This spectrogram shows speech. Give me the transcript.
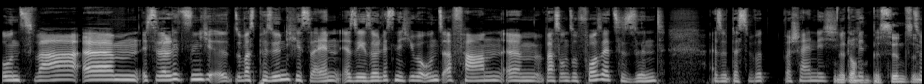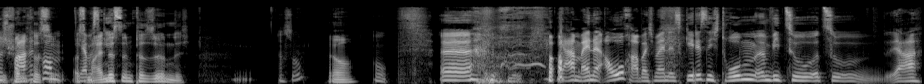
Und zwar, ähm, es soll jetzt nicht äh, sowas Persönliches sein. Also ihr sollt jetzt nicht über uns erfahren, ähm, was unsere Vorsätze sind. Also das wird wahrscheinlich Ne, doch, mit ein bisschen sind die schon Sprache kommen. persönlich. Also Ja, meine sind persönlich. Ach so? Ja. Oh. Äh. Ja, meine auch, aber ich meine, es geht jetzt nicht drum, irgendwie zu, zu, ja,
